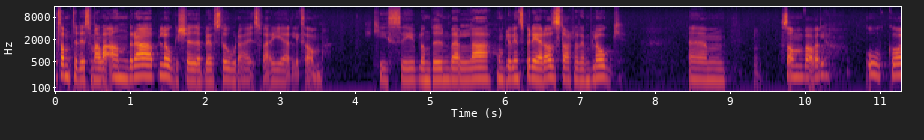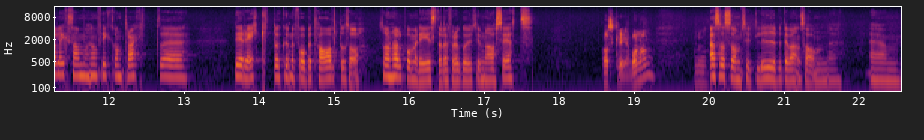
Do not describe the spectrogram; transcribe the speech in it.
samtidigt som alla andra bloggtjejer blev stora i Sverige. Liksom. Kissy, Blondinbella, hon blev inspirerad och startade en blogg. Um, som var väl OK liksom. Hon fick kontrakt eh, direkt och kunde få betalt och så. Så hon höll på med det istället för att gå ut gymnasiet. Vad skrev hon om? Alltså som sitt liv, det var en sån ehm,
